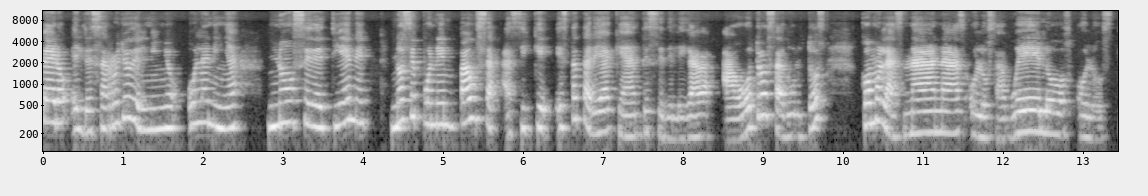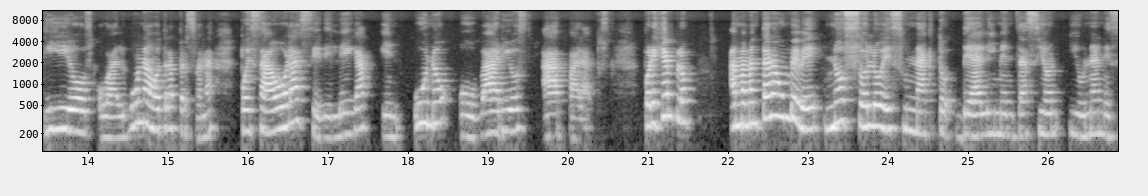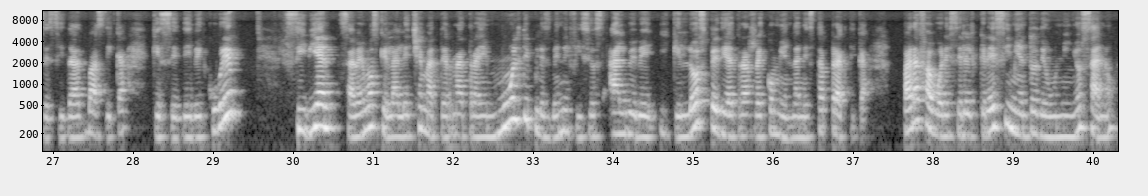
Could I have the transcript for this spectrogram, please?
pero el desarrollo del niño o la niña no se detiene, no se pone en pausa, así que esta tarea que antes se delegaba a otros adultos, como las nanas o los abuelos o los tíos o alguna otra persona, pues ahora se delega en uno o varios aparatos. Por ejemplo, amamantar a un bebé no solo es un acto de alimentación y una necesidad básica que se debe cubrir. Si bien sabemos que la leche materna trae múltiples beneficios al bebé y que los pediatras recomiendan esta práctica para favorecer el crecimiento de un niño sano,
